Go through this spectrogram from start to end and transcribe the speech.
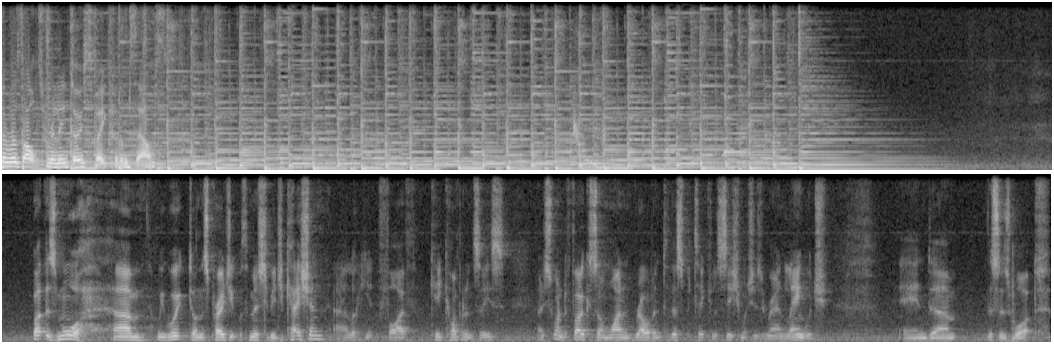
the results really do speak for themselves. There's more. Um, we worked on this project with the Ministry of Education, uh, looking at five key competencies. I just wanted to focus on one relevant to this particular session, which is around language. And um, this is what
